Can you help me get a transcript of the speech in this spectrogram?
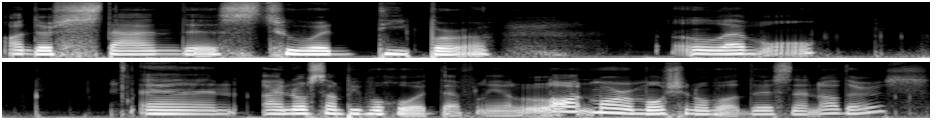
understand this to a deeper level. And I know some people who are definitely a lot more emotional about this than others.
